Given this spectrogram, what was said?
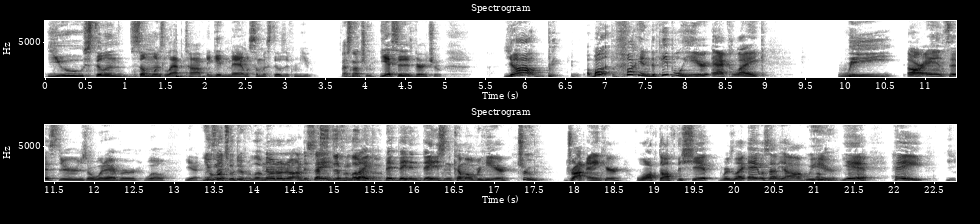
you stealing someone's laptop and getting mad when someone steals it from you. That's not true. Yes, it is very true. Y'all, but fucking the people here act like we, our ancestors or whatever. Well, yeah, You're going to a different level. No, no, no. I'm just That's saying, a different level, Like they, they didn't, they just didn't come over here, True. drop anchor, walked off the ship. Was like, hey, what's up, y'all? We Oh, here. Yeah. Hey, you,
